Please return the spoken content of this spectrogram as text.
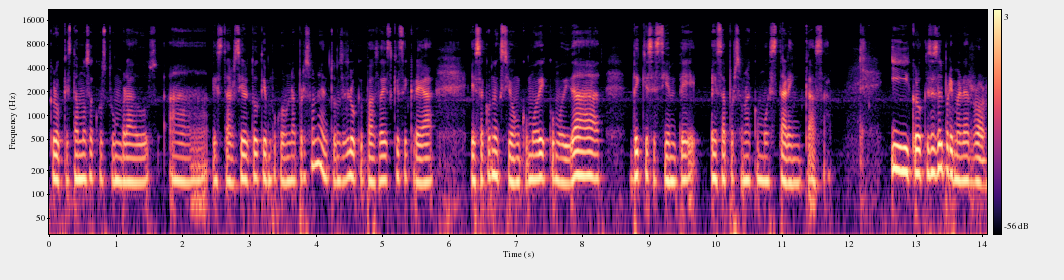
creo que estamos acostumbrados a estar cierto tiempo con una persona. Entonces lo que pasa es que se crea esa conexión como de comodidad, de que se siente esa persona como estar en casa. Y creo que ese es el primer error.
